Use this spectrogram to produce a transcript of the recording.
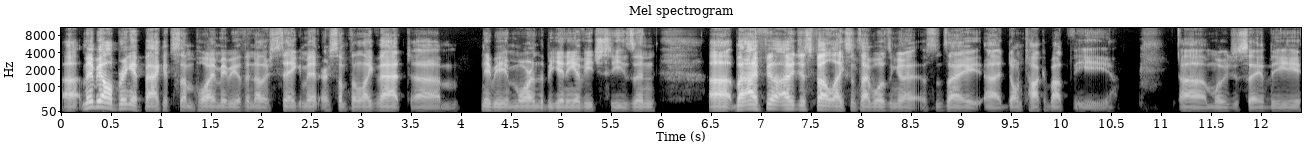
Uh, maybe I'll bring it back at some point, maybe with another segment or something like that. Um, maybe more in the beginning of each season. Uh, but I feel I just felt like since I wasn't gonna since I uh, don't talk about the um, what would you say the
